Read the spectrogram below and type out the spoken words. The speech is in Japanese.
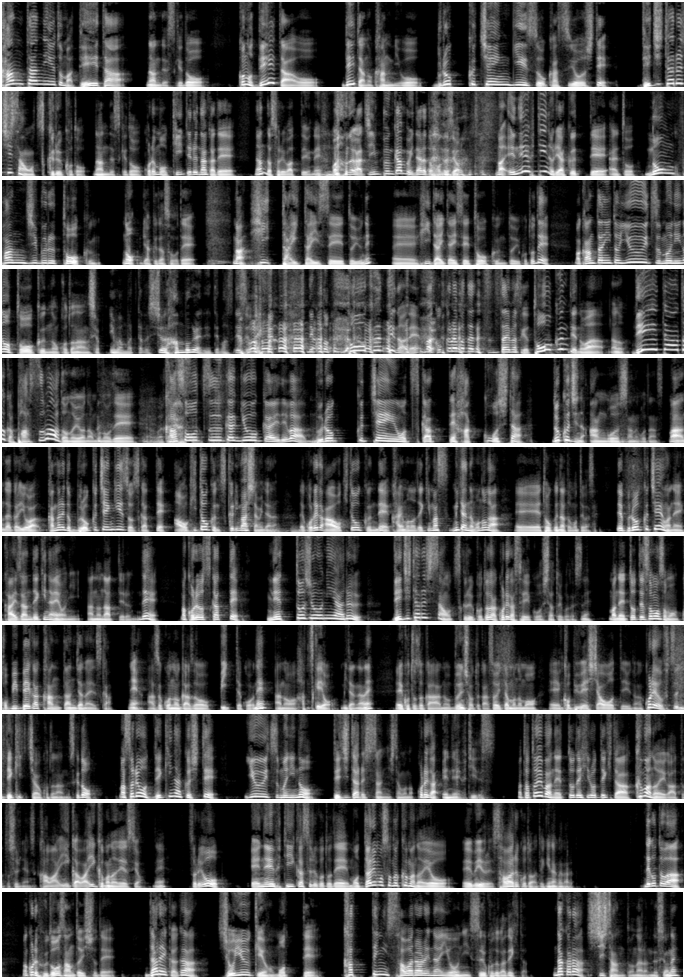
簡単に言うと、まあ、データなんですけど、このデータを、データの管理を、ブロックチェーン技術を活用して、デジタル資産を作ることなんですけど、これもう聞いてる中で、なんだそれはっていうね。まあ、だから、ちんぷんかんぷんになると思うんですよ。まあ、NFT の略って、えっと、 non-fungible token の略だそうで、まあ、非代替性というね、えー非代替性トークンということで、まあ、簡単に言うと唯一無二のトークンのことなんですよ。今、ま、多分視聴半分ぐらい寝てますですよね。で、このトークンっていうのはね、まあ、ここからまた伝えますけど、トークンっていうのは、あの、データとかパスワードのようなもので、仮想通貨業界では、ブロックチェーンを使って発行した独自の暗号資産のことなんです。まあ、だから要は、かなりとブロックチェーン技術を使って、青木トークン作りましたみたいな。で、これが青木トークンで買い物できますみたいなものが、えー、トークンだと思ってください。で、ブロックチェーンはね、改ざんできないように、あの、なってるんで、まあ、これを使って、ネット上にあるデジタル資産を作ることが、これが成功したということですね。まあ、ネットってそもそもコピペが簡単じゃないですか。ね、あそこの画像をピッてこうね、あの、貼っつけよう、みたいなね、えーこととか、あの、文章とかそういったものも、えーコピペしちゃおうっていうのが、これを普通にできちゃうことなんですけど、まあ、それをできなくして、唯一無二のデジタル資産にしたもの。これが NFT です。まあ、例えばネットで拾ってきた熊の絵があったとするじゃないですか。かわいいかわいい熊の絵ですよ。ね。それを NFT 化することで、もう誰もその熊の絵を、えー、いわゆる触ることはできなくなる。ってことは、まあ、これ不動産と一緒で、誰かが所有権を持って、勝手に触られないようにすることができた。だから資産となるんですよね。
